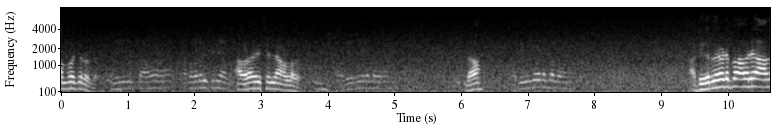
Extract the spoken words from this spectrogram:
സംഭവിച്ചിട്ടുണ്ട്. അവിടെ വീഴ്ചയിലാണ് ഉള്ളത് ഇതോ? അധികൃതരോട് ഇപ്പോൾ അവർ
